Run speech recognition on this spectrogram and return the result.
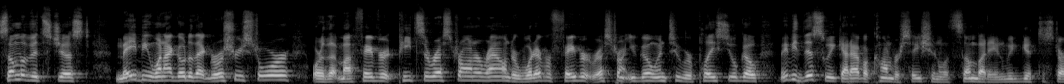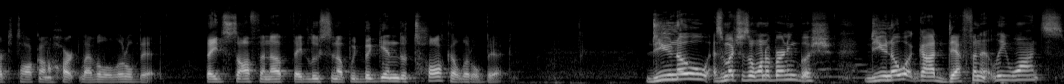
Some of it's just maybe when I go to that grocery store or that my favorite pizza restaurant around or whatever favorite restaurant you go into or place you'll go, maybe this week I'd have a conversation with somebody and we'd get to start to talk on a heart level a little bit. They'd soften up, they'd loosen up, we'd begin to talk a little bit. Do you know, as much as I want a burning bush, do you know what God definitely wants?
